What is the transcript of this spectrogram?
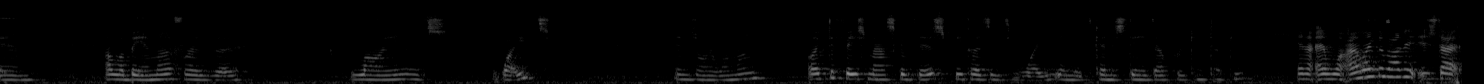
and Alabama for the line. It's white and it's only one line. I like the face mask of this because it's white and it kind of stands out for Kentucky. And and what I like about it is that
